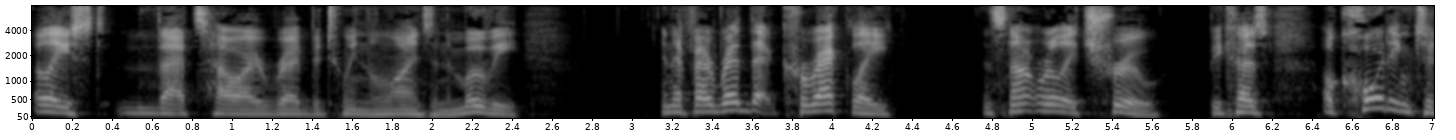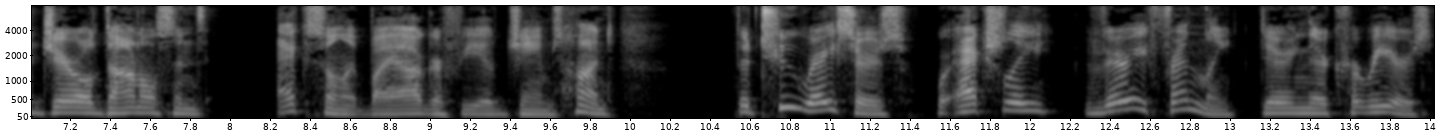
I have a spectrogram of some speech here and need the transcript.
At least, that's how I read between the lines in the movie. And if I read that correctly, it's not really true, because according to Gerald Donaldson's excellent biography of James Hunt, the two racers were actually very friendly during their careers.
